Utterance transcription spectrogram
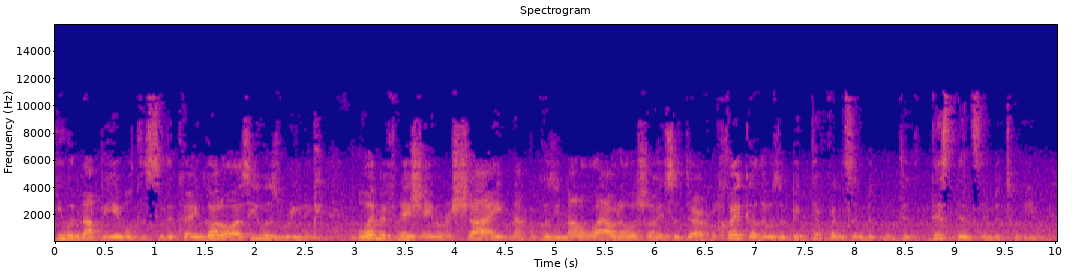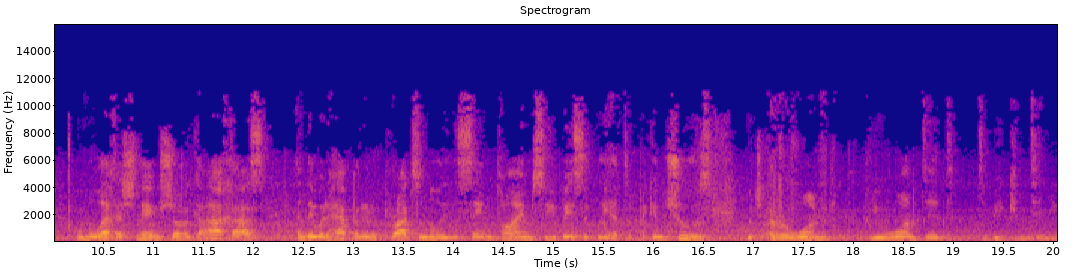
He would not be able to see the kohen gadol as he was reading. Not because you're not allowed. There was a big difference in distance in between and they would happen at approximately the same time, so you basically had to pick and choose whichever one you wanted to be continued.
